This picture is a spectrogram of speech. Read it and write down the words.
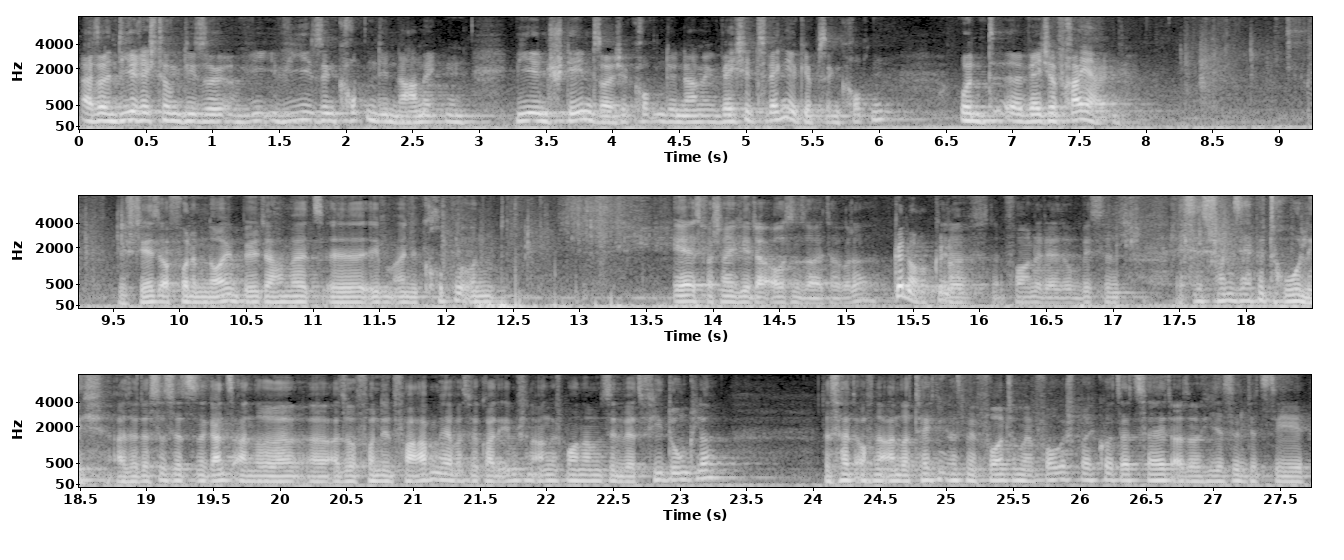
also in die Richtung, diese, wie, wie sind Gruppendynamiken, wie entstehen solche Gruppendynamiken, welche Zwänge gibt es in Gruppen und äh, welche Freiheiten? Wir stehen jetzt auch vor einem neuen Bild, da haben wir jetzt äh, eben eine Gruppe und er ist wahrscheinlich hier der Außenseiter, oder? Genau, genau. Der, vorne, der so ein bisschen. Es ist schon sehr bedrohlich. Also, das ist jetzt eine ganz andere. Äh, also, von den Farben her, was wir gerade eben schon angesprochen haben, sind wir jetzt viel dunkler. Das hat auch eine andere Technik, hast du mir vorhin schon mal im Vorgespräch kurz erzählt. Also, hier sind jetzt die,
